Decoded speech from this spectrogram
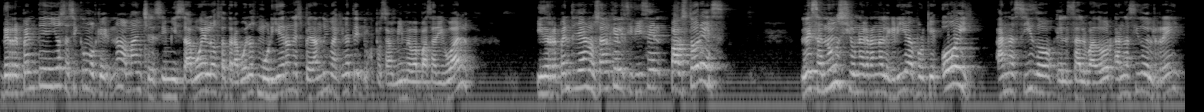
de repente ellos así como que, no manches, si mis abuelos, tatarabuelos murieron esperando, imagínate, pues a mí me va a pasar igual. Y de repente llegan los ángeles y dicen, pastores, les anuncio una gran alegría porque hoy ha nacido el Salvador, ha nacido el Rey.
